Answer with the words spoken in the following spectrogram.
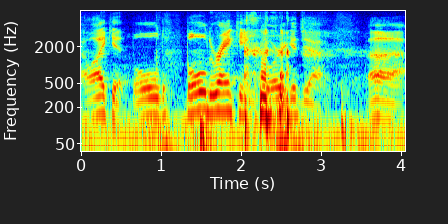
I like it. Bold bold ranking. Corey good job uh,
